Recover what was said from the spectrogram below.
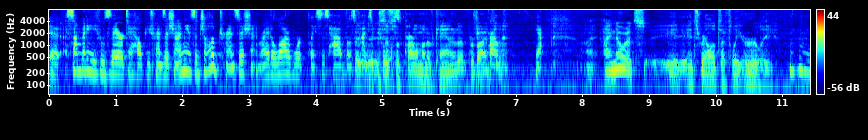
a, a, somebody who's there to help you transition. I mean, it's a job transition, right? A lot of workplaces have those kinds of tools. Is this the Parliament of Canada provides Parliament, this? yeah. I, I, know it's it, it's relatively early, mm-hmm.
